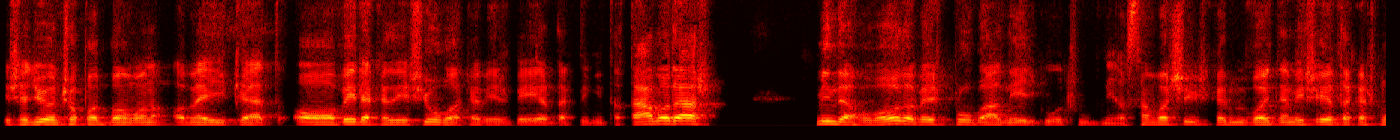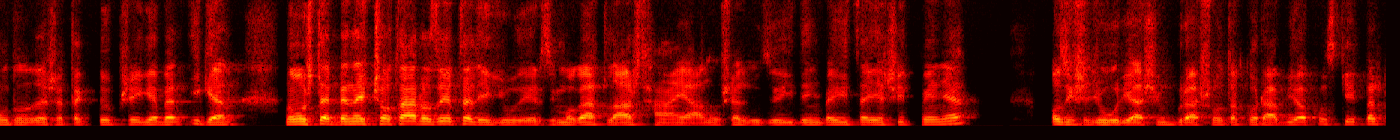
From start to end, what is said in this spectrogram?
és egy olyan csapatban van, amelyiket a védekezés jóval kevésbé érdekli, mint a támadás, mindenhova oda és próbál négy gólt rúgni. Aztán vagy sikerül, vagy nem, és érdekes módon az esetek többségében igen. Na most ebben egy csatár azért elég jól érzi magát, lásd Hán János előző idénybeli teljesítménye, az is egy óriási ugrás volt a korábbiakhoz képest.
